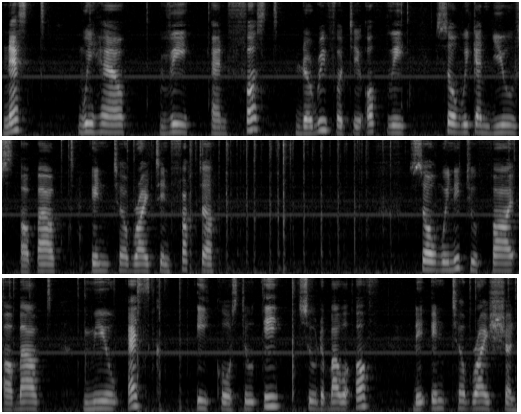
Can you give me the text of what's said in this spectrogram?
Next, we have v and first derivative of v, so we can use about integrating factor. So we need to find about mu s equals to e to the power of the integration.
